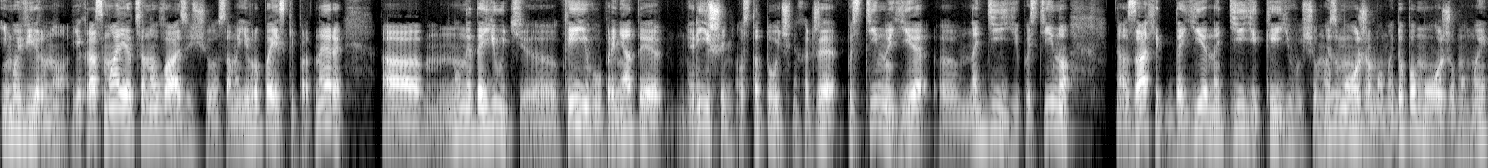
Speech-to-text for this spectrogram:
ймовірно, якраз має це на увазі, що саме європейські партнери ну, не дають е, Києву прийняти рішень остаточних, адже постійно є е, надії, постійно Захід дає надії Києву, що ми зможемо, ми допоможемо, ми,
